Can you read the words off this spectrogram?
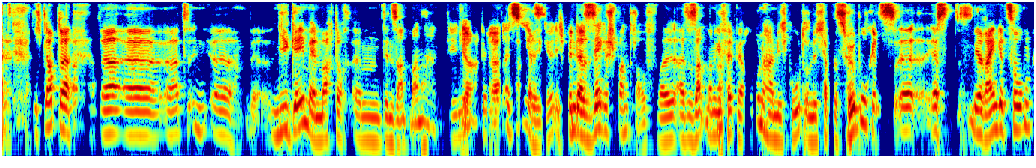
ich glaube, da, da äh, hat äh, Neil Gaiman macht doch ähm, den Sandmann, den, ja, den ja. als Serie, gell? Ich bin da sehr gespannt drauf, weil also Sandmann ja. gefällt mir auch unheimlich gut und ich habe das Hörbuch jetzt äh, erst mir reingezogen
